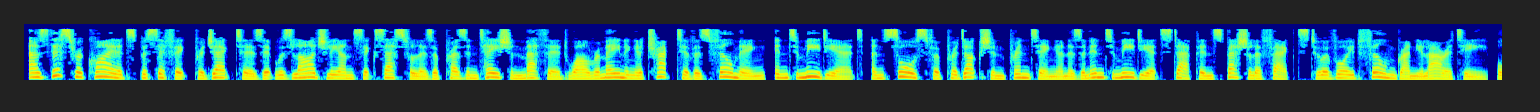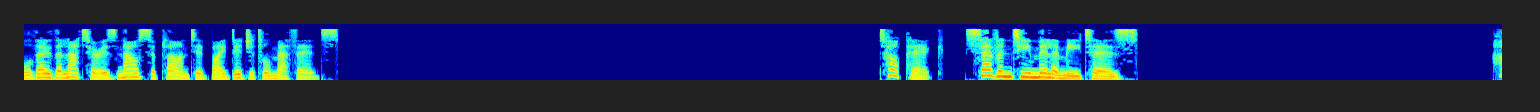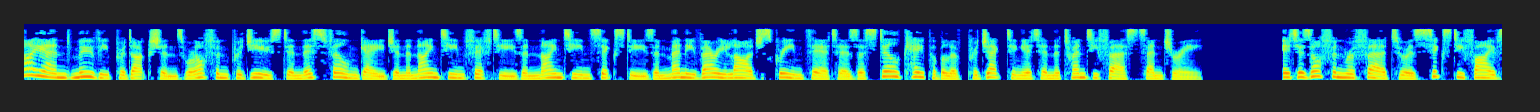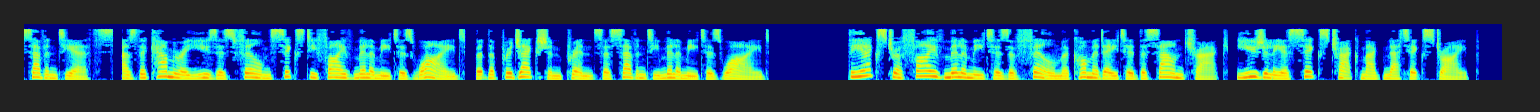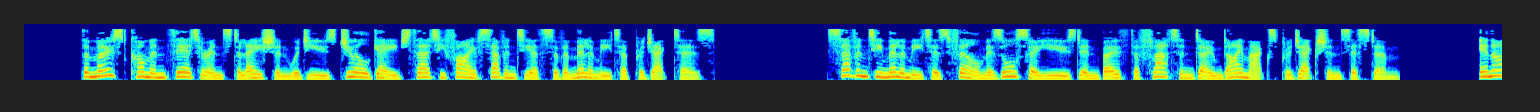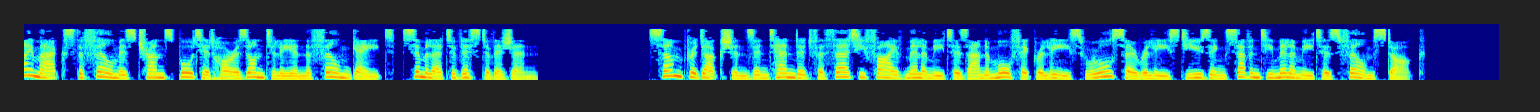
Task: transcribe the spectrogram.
As this required specific projectors it was largely unsuccessful as a presentation method while remaining attractive as filming, intermediate, and source for production printing and as an intermediate step in special effects to avoid film granularity, although the latter is now supplanted by digital methods. Topic 70 millimeters High-end movie productions were often produced in this film gauge in the 1950s and 1960s and many very large screen theaters are still capable of projecting it in the 21st century. It is often referred to as 65 70ths, as the camera uses film 65 mm wide, but the projection prints are 70 mm wide. The extra 5 mm of film accommodated the soundtrack, usually a six-track magnetic stripe. The most common theater installation would use dual-gauge 35 70ths of a millimeter projectors. 70 mm film is also used in both the flat and domed IMAX projection system. In IMAX the film is transported horizontally in the film gate, similar to VistaVision. Some productions intended for 35 mm anamorphic release were also released using 70 mm film stock.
